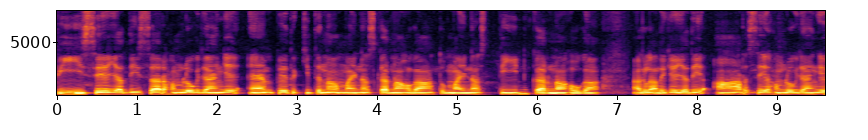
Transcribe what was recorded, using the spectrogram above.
पी से यदि सर हम लोग जाएँगे एम पे तो कितना माइनस करना होगा? तो माइनस तीन करना होगा। अगला देखिए, यदि आर से हम लोग जाएँगे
